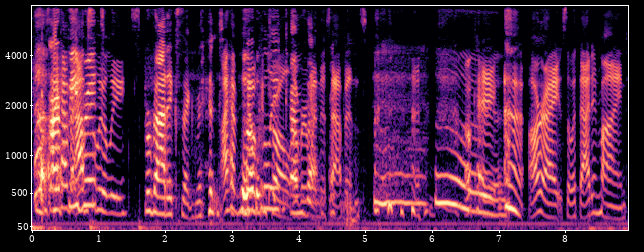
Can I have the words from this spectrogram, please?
Because I Our have favorite absolutely, sporadic segment. I have no control comes over when this happens. okay, oh, all right. So with that in mind,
